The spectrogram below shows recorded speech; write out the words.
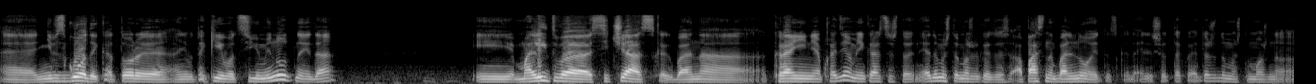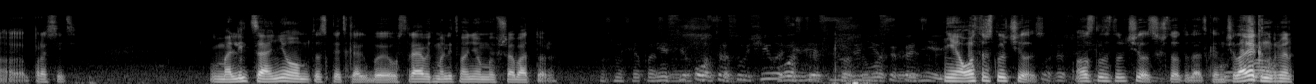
э, невзгоды, которые, они вот такие вот сиюминутные, да, и молитва сейчас, как бы, она крайне необходима. Мне кажется, что, я думаю, что, может быть, какой-то опасно больной, так сказать, или что-то такое. Я тоже думаю, что можно э, просить. И молиться о нем, так сказать, как бы, устраивать молитву о нем и в шаббат тоже. Ну, в смысле, опасно. Если не остро случилось, остро если уже несколько дней. Не, остро случилось. Остро случилось что-то, да, скажем. Человека, например,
